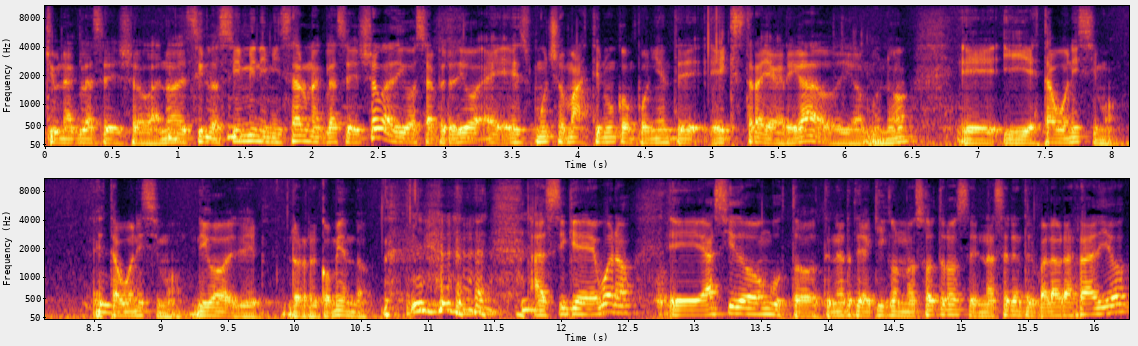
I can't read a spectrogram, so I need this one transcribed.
que una clase de yoga, ¿no? Decirlo sin minimizar una clase de yoga, digo, o sea, pero digo, eh, es mucho más, tiene un componente extra y agregado, digamos, ¿no? Eh, y está buenísimo. Está buenísimo, digo, lo recomiendo. Así que bueno, eh, ha sido un gusto tenerte aquí con nosotros en Nacer Entre Palabras Radio.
